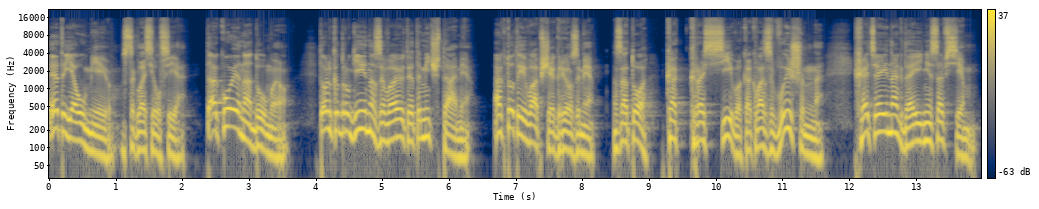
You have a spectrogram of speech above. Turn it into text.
Это я умею, согласился я. Такое надумаю. Только другие называют это мечтами а кто-то и вообще грезами. Зато как красиво, как возвышенно, хотя иногда и не совсем.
